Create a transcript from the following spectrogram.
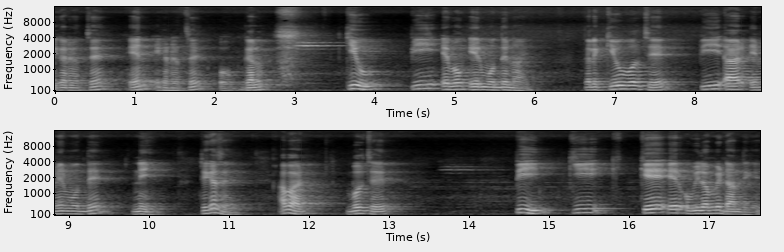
এখানে হচ্ছে এন, এখানে হচ্ছে ও, গেল। কিউ পি এবং এর মধ্যে নয়। তাহলে কিউ বলছে পি আর এম এর মধ্যে নেই, ঠিক আছে? আবার বলছে পি কি কে এর অবিলম্বে ডান দিকে।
